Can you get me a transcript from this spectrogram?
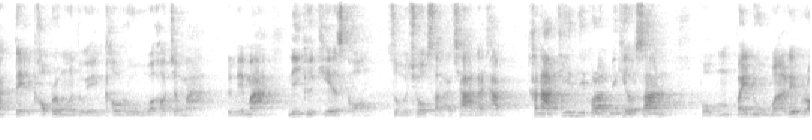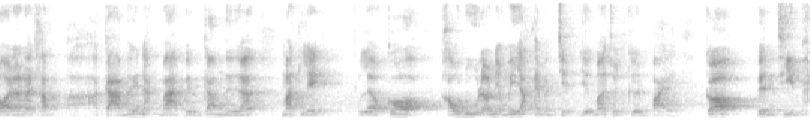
นักเตะเขาประเมินตัวเองเขารู้ว่าเขาจะมาหรือไม่มานี่คือเคสของสุภโชคสารชาตินะครับขณะที่นิโคลัสมิเคลสันผมไปดูมาเรียบร้อยแล้วนะครับอาอาการไม่ได้หนักมากเป็นกล้ามเนื้อมัดเล็ก แล้วก็เขาดูแล้วเนี่ยไม่อยากให้มันเจ็บเยอะมากจนเกินไป ก็เป็นทีมแพ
